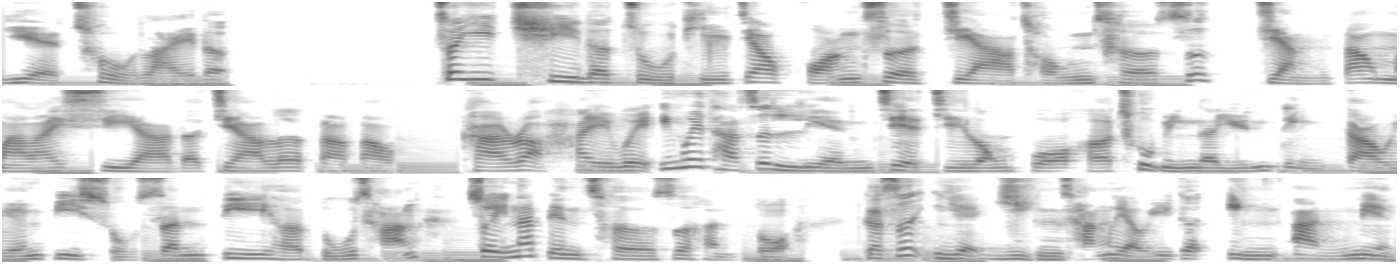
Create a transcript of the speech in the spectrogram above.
月出来的。这一期的主题叫“黄色甲虫车”，是。讲到马来西亚的加勒大道 Kara Highway，因为它是连接吉隆坡和出名的云顶高原避暑胜地和赌场，所以那边车是很多。可是也隐藏了一个阴暗面，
